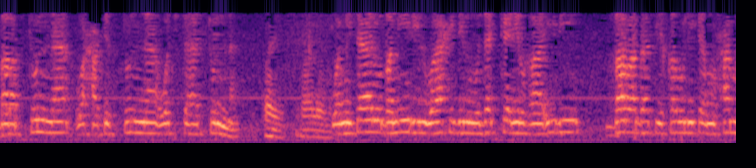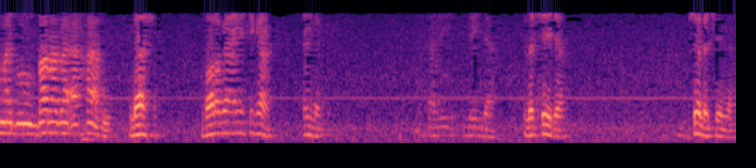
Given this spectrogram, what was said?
ضربتن وحفظتن واجتهدتن طيب معلومة. ومثال ضمير الواحد المذكر الغائب ضرب في قولك محمد ضرب أخاه. باشا ضرب يعني كان عندك. ليلى لا شيء ده شو لا شيء ده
